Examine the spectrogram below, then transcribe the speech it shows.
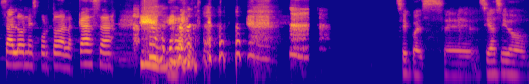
salones por toda la casa. sí, pues eh, sí ha sido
